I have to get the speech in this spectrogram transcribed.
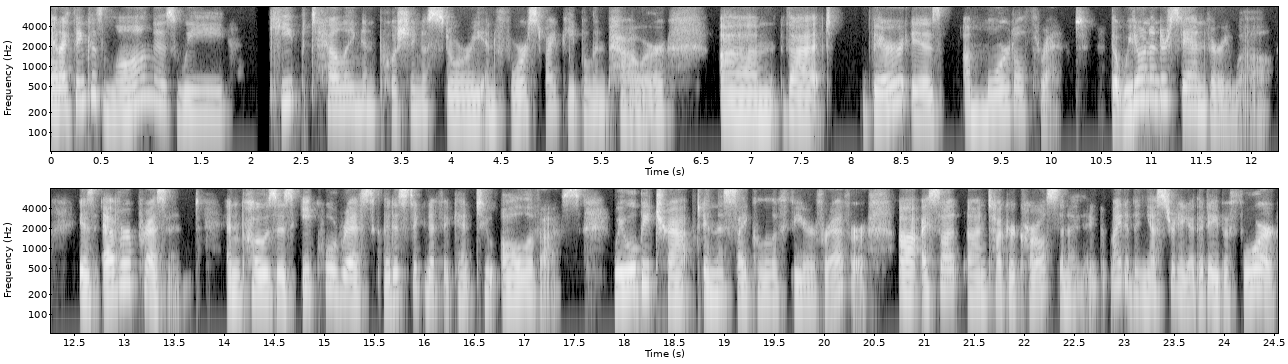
And I think as long as we keep telling and pushing a story enforced by people in power um, that there is a mortal threat that we don't understand very well is ever present and poses equal risk that is significant to all of us, we will be trapped in this cycle of fear forever. Uh, I saw it on Tucker Carlson, I think it might have been yesterday or the day before,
